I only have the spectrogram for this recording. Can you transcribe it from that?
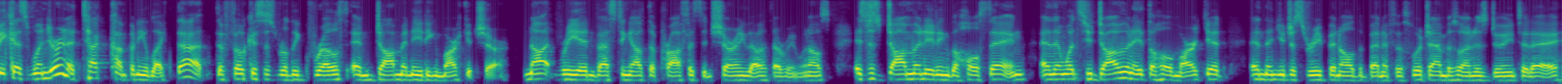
Because when you're in a tech company like that, the focus is really growth and dominating market share, not reinvesting out the profits and sharing that with everyone else. It's just dominating the whole thing. And then once you dominate the whole market, and then you just reap in all the benefits, which Amazon is doing today.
